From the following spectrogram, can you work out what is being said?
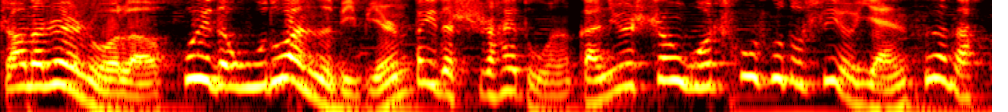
张德顺说了，会的污段子比别人背的诗还多呢，感觉生活处处都是有颜色的。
